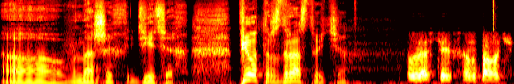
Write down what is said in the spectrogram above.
э, в наших детях. Петр, здравствуйте. Здравствуйте, Александр Павлович.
